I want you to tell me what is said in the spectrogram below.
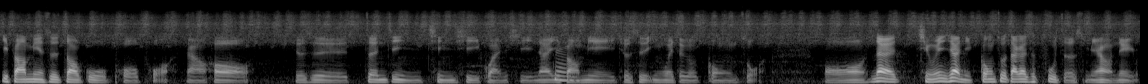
一方面是照顾婆婆，然后就是增进亲戚关系，那一方面也就是因为这个工作。哦，那请问一下，你工作大概是负责什么样的内容？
